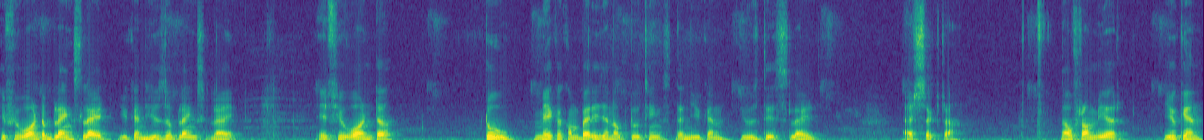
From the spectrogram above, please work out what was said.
If you want a blank slide you can use a blank slide. If you want a to make a comparison of two things then you can use this slide etc now from here you can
